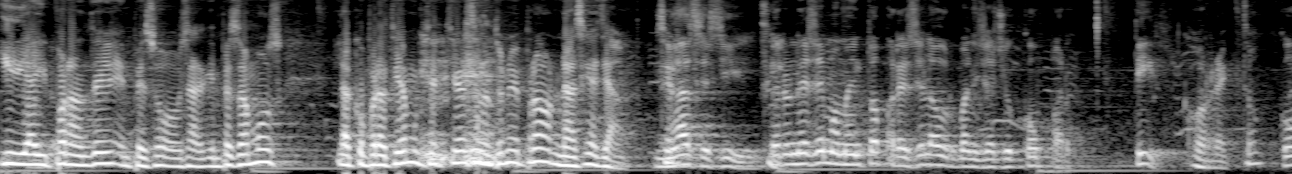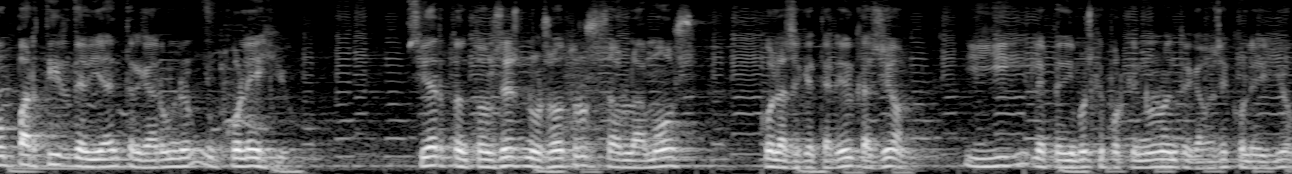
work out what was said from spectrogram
Y de ahí para dónde empezó, o sea, empezamos la cooperativa multiactiva de San Antonio de Prado, nace allá. Nace, sí, pero en ese momento aparece la urbanización compartir. Correcto. Compartir debía entregar un, un colegio, ¿cierto? Entonces nosotros hablamos con la Secretaría de Educación y le pedimos que por qué no nos entregaba ese colegio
